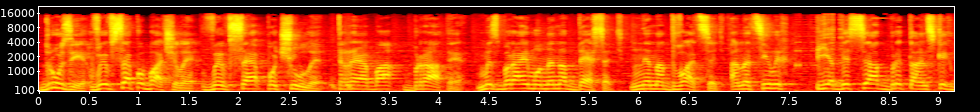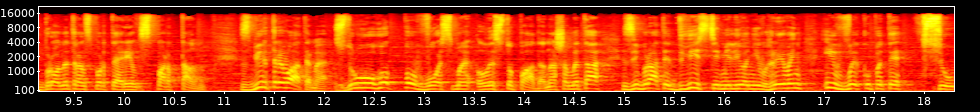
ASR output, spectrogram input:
Друзі, ви все побачили, ви все почули. Треба брати. Ми збираємо не на 10, не на 20, а на цілих 50 британських бронетранспортерів Спартан. Збір триватиме з 2 по 8 листопада. Наша мета зібрати 200 мільйонів гривень і викупити всю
